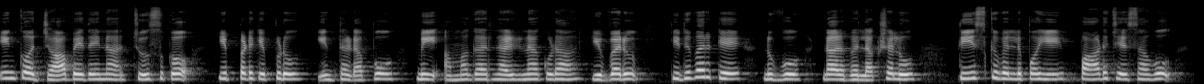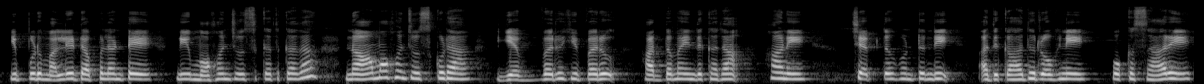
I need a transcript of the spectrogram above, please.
ఇంకో జాబ్ ఏదైనా చూసుకో. ఇప్పటికిప్పుడు ఇంత డబ్బు మీ అమ్మగారిని అడిగినా కూడా ఇవ్వరు. ఇదివరకే నువ్వు నలభై లక్షలు తీసుకువెళ్ళిపోయి పాడు చేశావు. ఇప్పుడు మళ్ళీ డబ్బులంటే నీ మొహం చూసి కదా కదా? నా మొహం చూసి కూడా ఎవ్వరు ఇవ్వరు. అర్థమైంది కదా? అని చెప్తూ ఉంటుంది. అది కాదు రోహిణి ఒకసారి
